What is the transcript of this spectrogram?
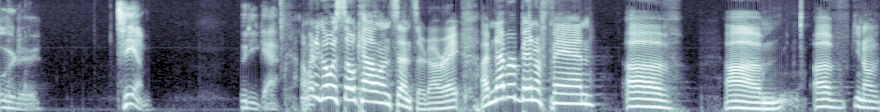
Order. Tim, who do you? I'm gonna go with SoCal Uncensored. All right. I've never been a fan of, um, of you know,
